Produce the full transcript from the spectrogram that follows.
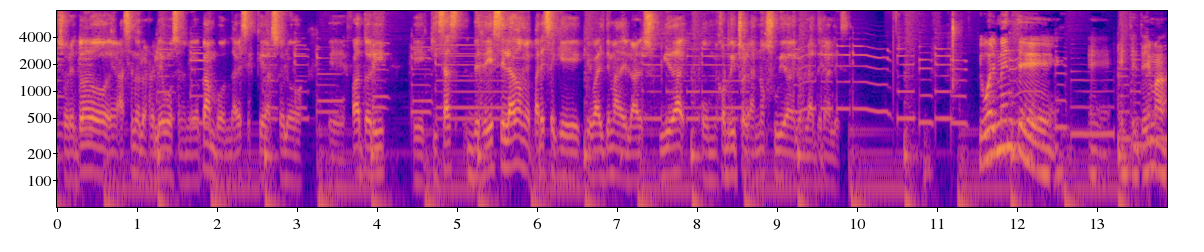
sobre todo eh, haciendo los relevos en el mediocampo, donde a veces queda solo eh, Fattori. quizás desde ese lado me parece que, que va el tema de la subida, o mejor dicho, la no subida de los laterales. Igualmente, este tema,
